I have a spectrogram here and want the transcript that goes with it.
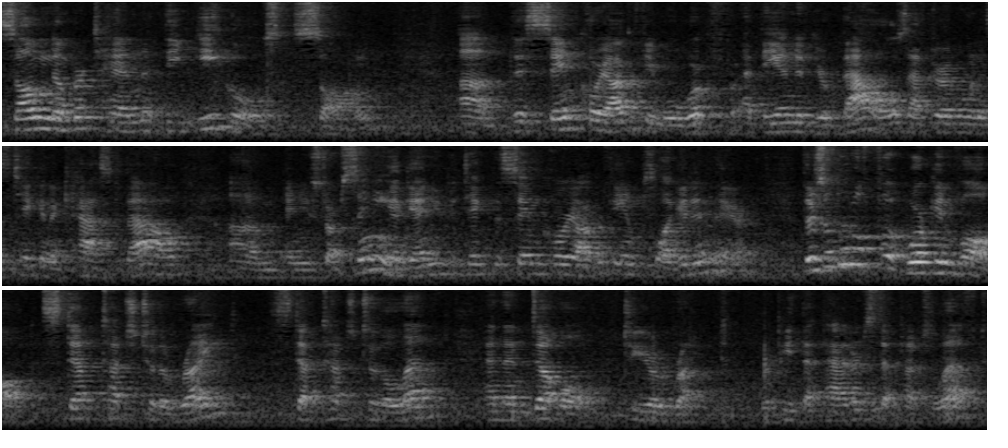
Song number 10, the Eagles song. Um, this same choreography will work for, at the end of your bows after everyone has taken a cast bow um, and you start singing again. You can take the same choreography and plug it in there. There's a little footwork involved. Step touch to the right, step touch to the left, and then double to your right. Repeat that pattern, step touch left,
